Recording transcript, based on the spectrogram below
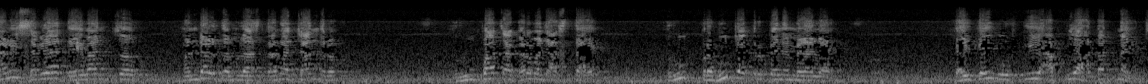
आणि सगळ्या देवांचं मंडळ जमलं असताना चंद्र रूपाचा गर्व जास्त आहे. रूप प्रभूच्या कृपेने मिळालं आहे. काही काही गोष्टी आपल्या हातात नाहीत.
